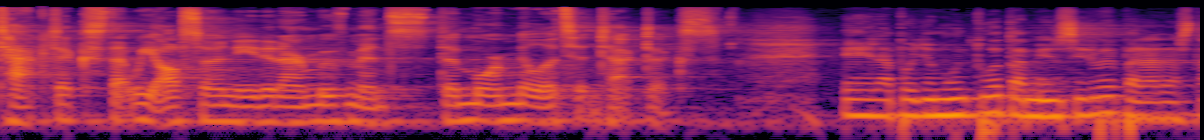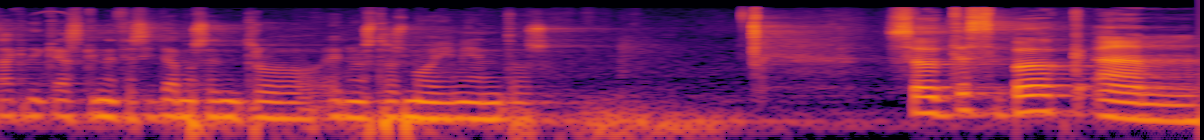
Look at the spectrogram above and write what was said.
tactics that we also need in our movements, the more militant tactics. El apoyo mutuo también sirve para las tácticas que necesitamos dentro, en nuestros movimientos. So this book, um,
